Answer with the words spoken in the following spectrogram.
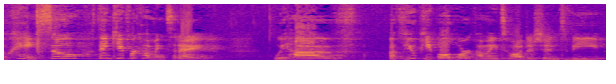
Okay, so thank you for coming today. We have a few people who are coming to audition to be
